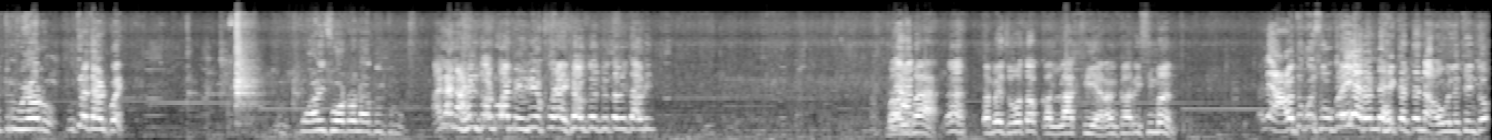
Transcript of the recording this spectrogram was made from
ઉતરું હેડો. ઉતરો જાણ ભાઈ. પાણી છોટો ના ઉતરું. અલ્યા નહીં જોડવા મેલી કોઈ હિસાબ કરજો તમે જાણી બાલુબા હા. તમે જુઓ તો કલાકથી હેરાન કરી છે મન અલે આવો તો કોઈ છોકરા યાર નહીં કરતા ના ઓલે થઈને તો.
